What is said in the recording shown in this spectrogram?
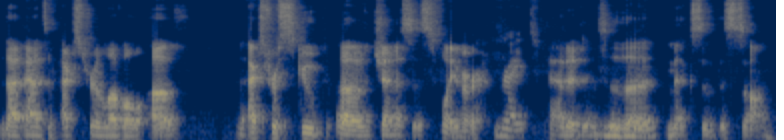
that adds an extra level of an extra scoop of Genesis flavor Right. added into the mix of this song.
